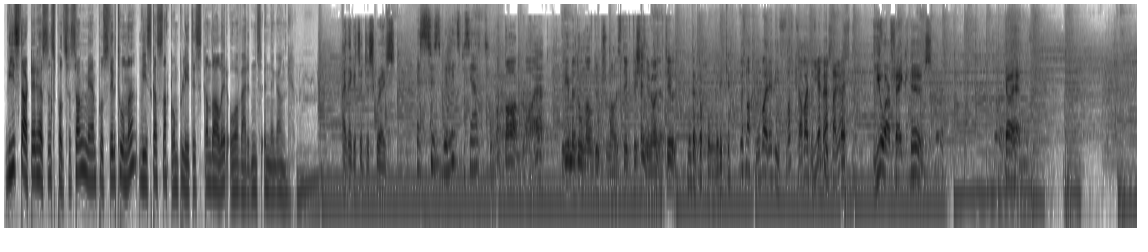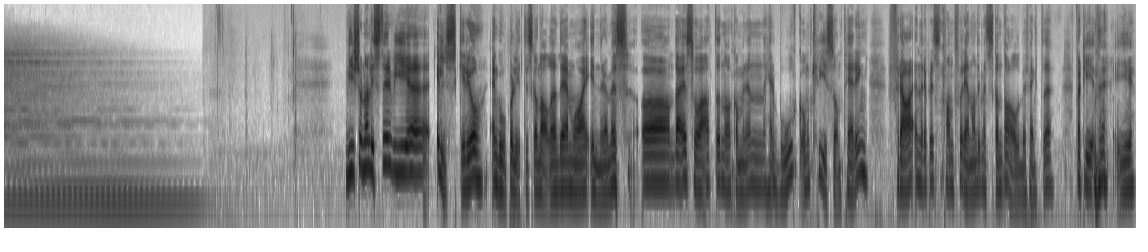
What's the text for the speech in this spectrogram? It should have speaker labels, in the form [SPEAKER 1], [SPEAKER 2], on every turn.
[SPEAKER 1] Vi starter høstens podsesong med en positiv tone. Vi skal snakke om politiske skandaler og verdens undergang.
[SPEAKER 2] I think it's a disgrace.
[SPEAKER 3] Jeg syns det blir litt spesielt.
[SPEAKER 4] At Dagbladet driver med Donald Duck-journalistikk, det kjenner vi alle til.
[SPEAKER 5] Men dette holder ikke.
[SPEAKER 6] Du snakker jo bare visvask av arbeidslivet. Helt useriøst.
[SPEAKER 2] You are fake news. Go ahead.
[SPEAKER 1] Vi journalister vi eh, elsker jo en god politisk skandale, det må innrømmes. Og da jeg så at det nå kommer en hel bok om krisehåndtering fra en representant for en av de mest skandalebefengte partiene i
